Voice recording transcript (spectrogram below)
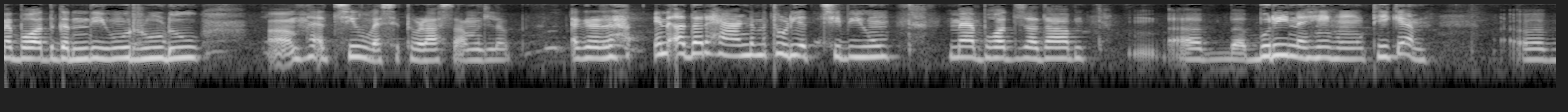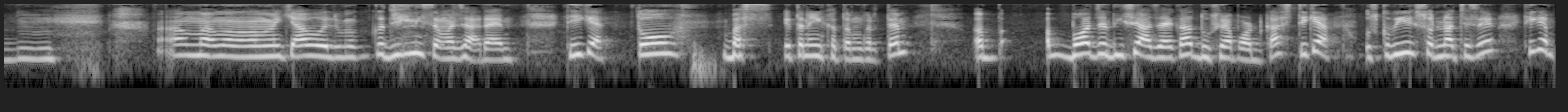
मैं बहुत गंदी हूँ रूड हूँ। मैं अच्छी हूँ वैसे थोड़ा सा मतलब अगर इन अदर हैंड मैं थोड़ी अच्छी भी हूँ, मैं बहुत ज़्यादा बुरी नहीं हूँ, ठीक है? मैं क्या बोलूँ, मेरे को कुछ भी नहीं समझ आ रहा है। ठीक है तो बस, इतना ही ख़त्म करते हैं। अब अब बहुत जल्दी से आ जाएगा दूसरा पॉडकास्ट ठीक है? उसको भी सुनना अच्छे से, ठीक है?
